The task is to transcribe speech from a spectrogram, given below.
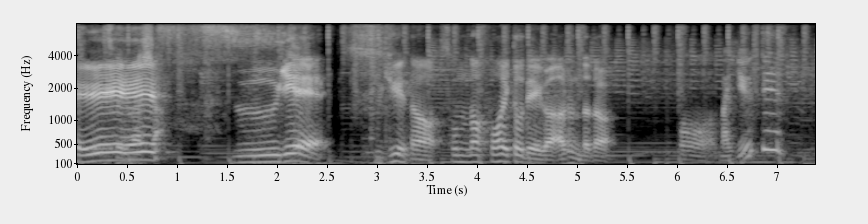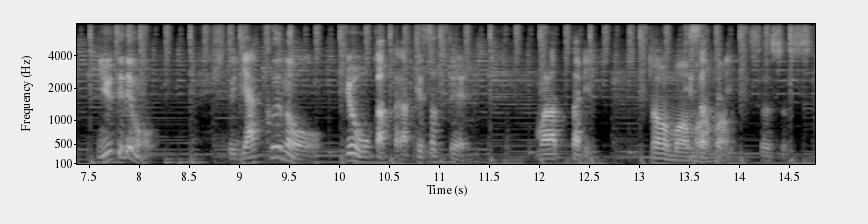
へえ。すげえ。すげえな。そんなホワイトデーがあるんだな。もう、まあ、言うて、言うてでも、ちょっと焼くの量多かったから手伝ってもらったり、ああまあまあまあそうそうそ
